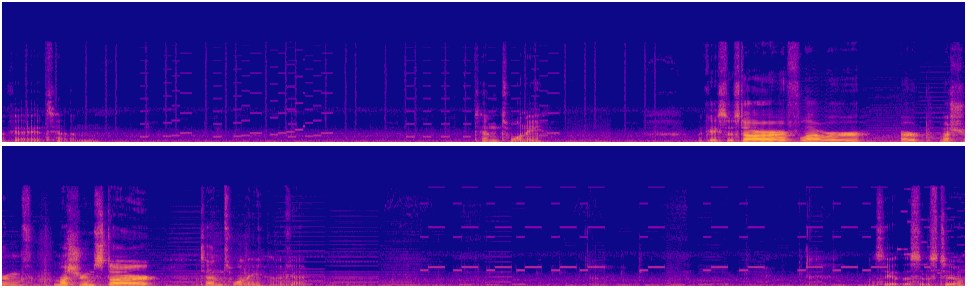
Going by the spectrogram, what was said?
Okay, 10. 10, 20. Okay, so star, flower, or mushroom, mushroom star, 1020. Okay. Let's see what this is too.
